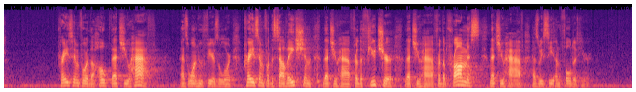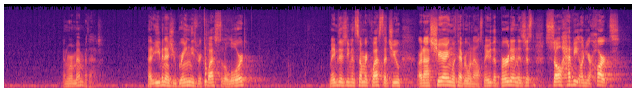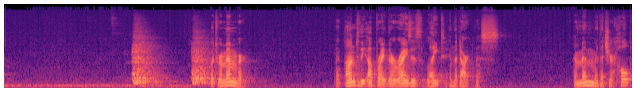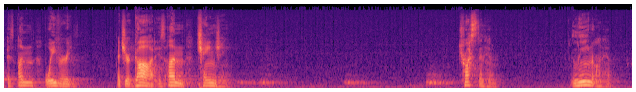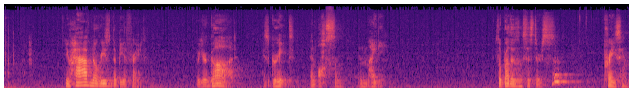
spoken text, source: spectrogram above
Praise Him for the hope that you have as one who fears the Lord. Praise Him for the salvation that you have, for the future that you have, for the promise that you have, as we see unfolded here. And remember that. That even as you bring these requests to the Lord, Maybe there's even some requests that you are not sharing with everyone else. Maybe the burden is just so heavy on your heart. But remember that unto the upright there rises light in the darkness. Remember that your hope is unwavering, that your God is unchanging. Trust in Him. Lean on him. You have no reason to be afraid, for your God is great and awesome and mighty. So, brothers and sisters, praise him.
